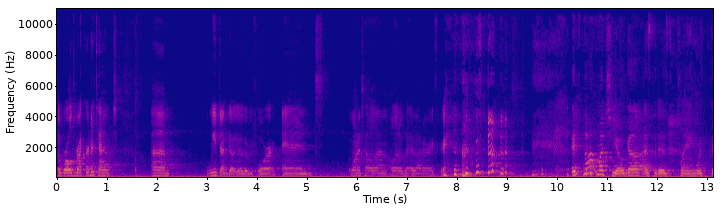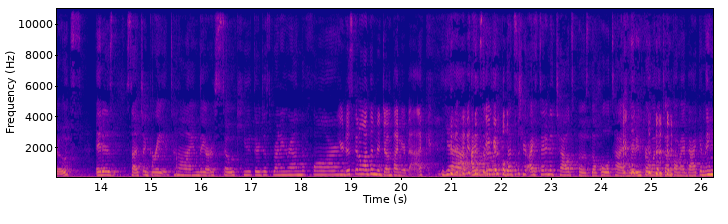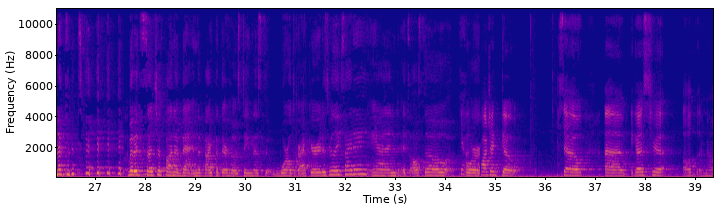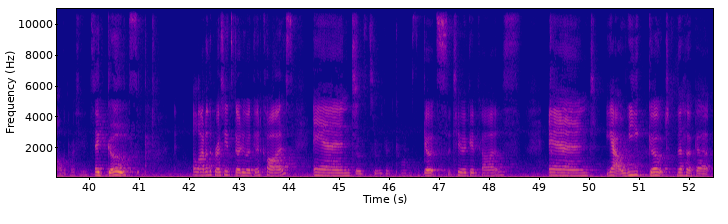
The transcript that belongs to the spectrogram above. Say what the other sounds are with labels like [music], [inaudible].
the world record attempt. Um, we've done goat yoga before and want to tell them a little bit about our [laughs] experience. It's not much yoga as it is playing with goats. It is such a great time. They are so cute. They're just running around the farm. You're just gonna want them to jump on your back. Yeah, [laughs] I So you that's true. I stayed in a child's pose the whole time, waiting for one to jump on my back, and they never did. [laughs] But it's such a fun event, and the fact that they're hosting this world record is really exciting, and it's also Yeah, for Project Goat. So um, it goes to all, not all the proceeds. It goes. A lot of the proceeds go to a good cause, and Goats to a good cause. goats to a good cause. And yeah, we goat the hookup.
